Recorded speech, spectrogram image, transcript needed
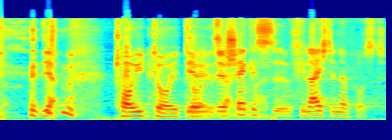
ja, toi, toi, toi. Der, der Scheck ist äh, vielleicht in der Post.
